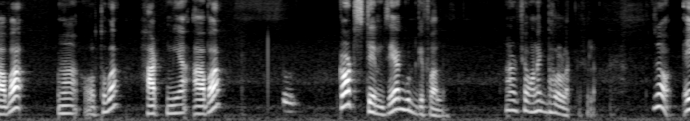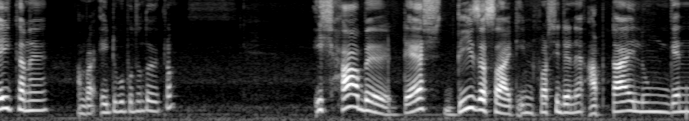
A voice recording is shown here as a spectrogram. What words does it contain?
আবা অথবা হাট মিয়া আবা। টট স্টেম, যে গুড গেফালে আর হচ্ছে অনেক ভালো লাগতেছিল। এইখানে আমরা এইটুকু পর্যন্ত দেখলাম। Ich habe dash diese Zeit in verschiedene Abteilungen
